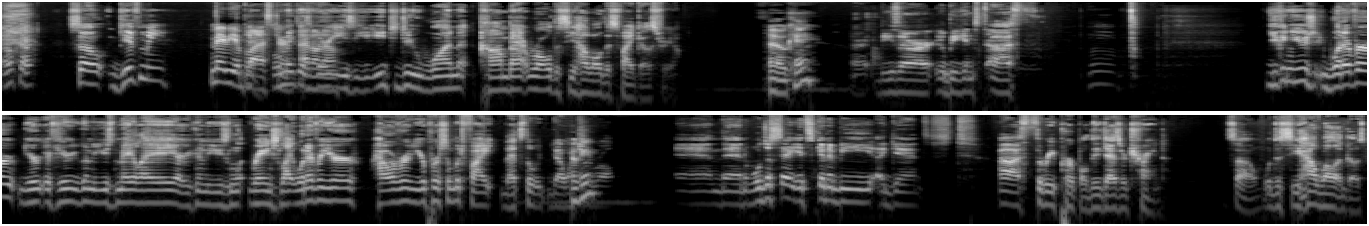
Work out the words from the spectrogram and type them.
okay. So give me. Maybe a blaster. We'll make I this don't very know. easy. You each do one combat roll to see how well this fight goes for you. okay. All right. These are it'll be against uh th- you can use whatever you're if you're going to use melee or you're going to use l- ranged light whatever your however your person would fight that's the I want you Okay. to roll. And then we'll just say it's going to be against uh three purple. These guys are trained. So, we'll just see how well it goes.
